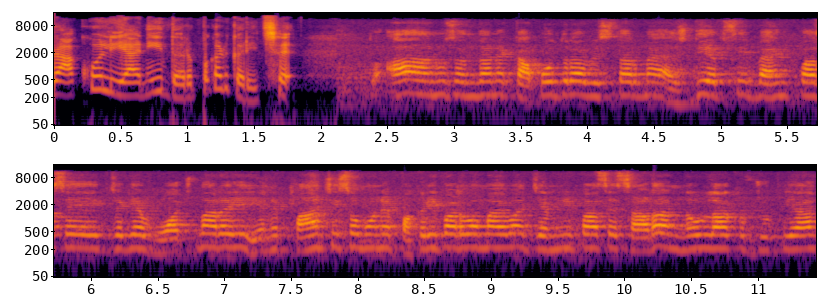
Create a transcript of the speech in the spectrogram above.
રાખોલિયાની ધરપકડ કરી છે. તો આ અનુસંધાને કાપોદરા વિસ્તારમાં એચડીએફસી બેંક પાસે એક જગ્યાએ વોચમાં રહી અને પાંચ ઇસમોને પકડી પાડવામાં આવ્યા. જેમની પાસે સાડા નવ લાખ રૂપિયા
